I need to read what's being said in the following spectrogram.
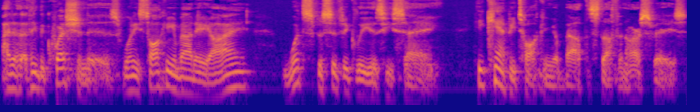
I, I think the question is when he's talking about ai what specifically is he saying he can't be talking about the stuff in our space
